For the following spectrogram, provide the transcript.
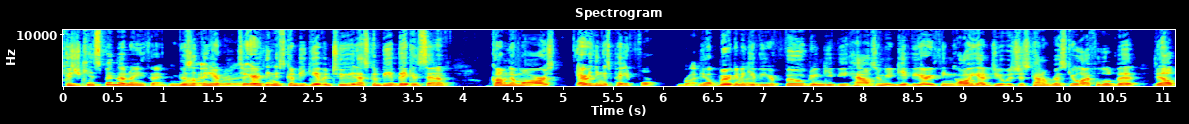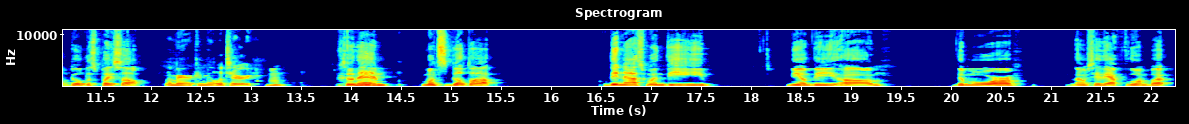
because you can't spend it on anything. There's nothing here. right. So everything is going to be given to you. That's going to be a big incentive. Come to Mars, everything is paid for. Right. You know, we're going to give you your food, we're going to give you housing, we're going to give you everything. All you got to do is just kind of risk your life a little bit to help build this place up. American military. So then, once it's built up, then that's when the, you know, the um, the more I don't say the affluent, but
